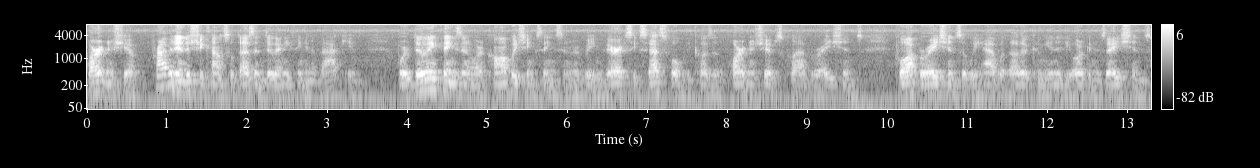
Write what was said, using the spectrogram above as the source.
partnership, private industry council doesn't do anything in a vacuum. We're doing things and we're accomplishing things and we're being very successful because of the partnerships, collaborations, cooperations that we have with other community organizations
